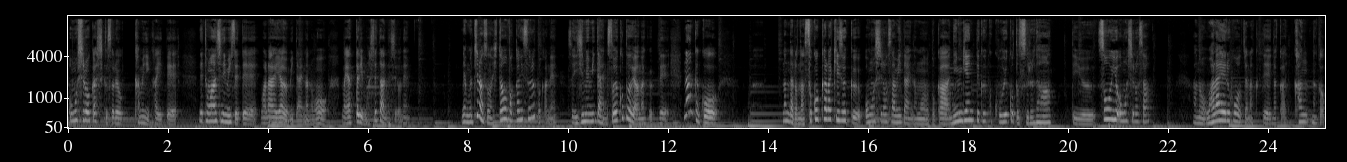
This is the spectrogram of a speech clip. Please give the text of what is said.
う 面白おかしくそれを紙に書いてで友達に見せて笑い合うみたいなのを、まあ、やったりもしてたんですよね。でもちろんその人をバカにするとかねそういじめみたいなそういうことではなくってなんかこうなんだろうなそこから気づく面白さみたいなものとか人間ってこういうことするなっていうそういう面白さあの笑える方じゃなくてなんかかんなんか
